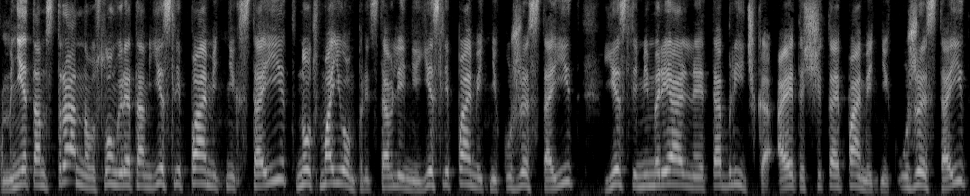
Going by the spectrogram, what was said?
мне там странно, условно говоря, там, если памятник стоит, ну вот в моем представлении, если памятник уже стоит, если мемориальная табличка, а это, считай, памятник, уже стоит,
